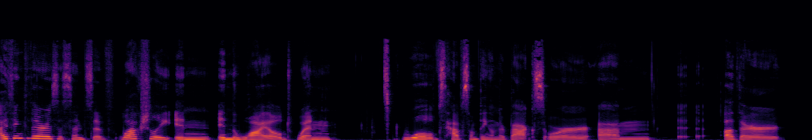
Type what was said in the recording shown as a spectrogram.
I I think there is a sense of well actually in in the wild when wolves have something on their backs or um other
